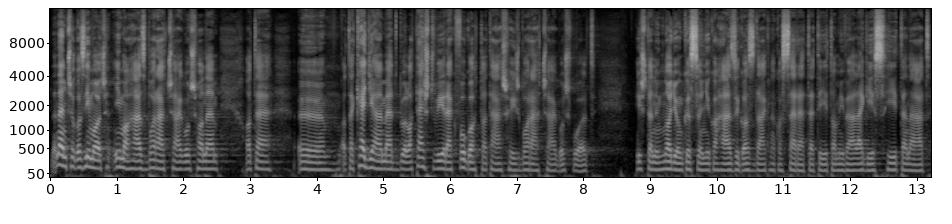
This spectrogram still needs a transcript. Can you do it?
de nem csak az ima, imaház barátságos, hanem a te, ö, a te kegyelmedből a testvérek fogadtatása is barátságos volt. Istenünk, nagyon köszönjük a házigazdáknak a szeretetét, amivel egész héten át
